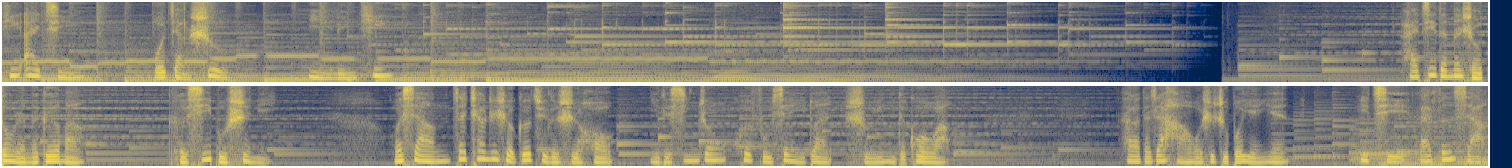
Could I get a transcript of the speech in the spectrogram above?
听爱情，我讲述，你聆听。还记得那首动人的歌吗？可惜不是你。我想在唱这首歌曲的时候，你的心中会浮现一段属于你的过往。Hello，大家好，我是主播妍妍。一起来分享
